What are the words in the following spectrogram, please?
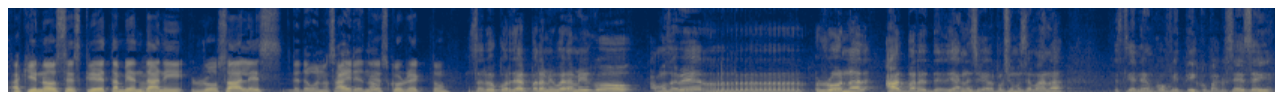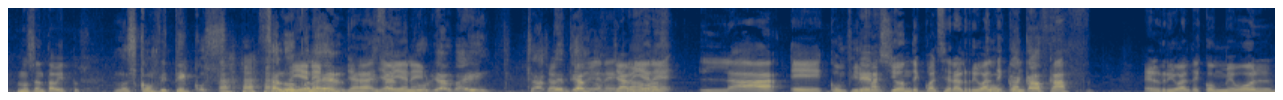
Aquí nos escribe también Dani Rosales. Desde Buenos Aires, ¿no? Es correcto. Un saludo cordial para mi buen amigo, vamos a ver, Ronald Álvarez de Diana. que la próxima semana les tiene un confitico para que ustedes se, Unos centavitos. unos confiticos. Saludos para él. ya- viene. Turrialba ahí, ya viene. Ya Nada viene la eh, confirmación de cuál será el rival de CONCACAF. El rival de CONMEBOL.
